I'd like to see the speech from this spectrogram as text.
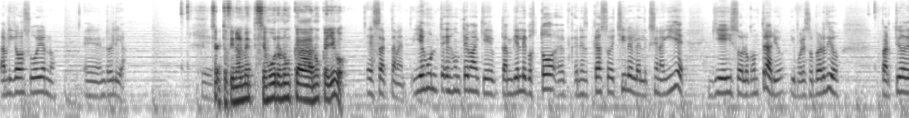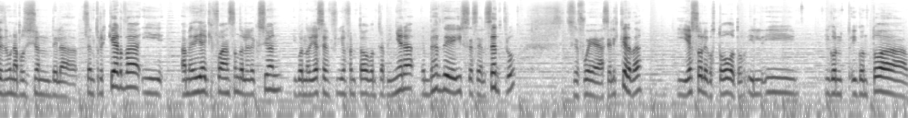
aplicado en su gobierno, eh, en realidad. Exacto, finalmente ese muro nunca, nunca llegó. Exactamente. Y es un, es un tema que también le costó, eh, en el caso de Chile, la elección a Guille. Guille hizo lo contrario y por eso perdió. Partió desde una posición de la centro izquierda y a medida que fue avanzando la elección y cuando ya se vio enfrentado contra Piñera, en vez de irse hacia el centro, se fue hacia la izquierda y eso le costó votos. Y, con, toda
